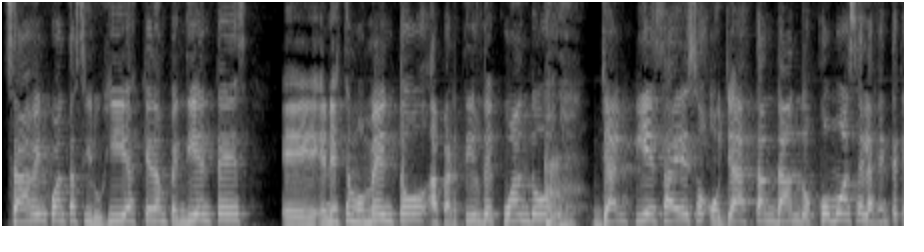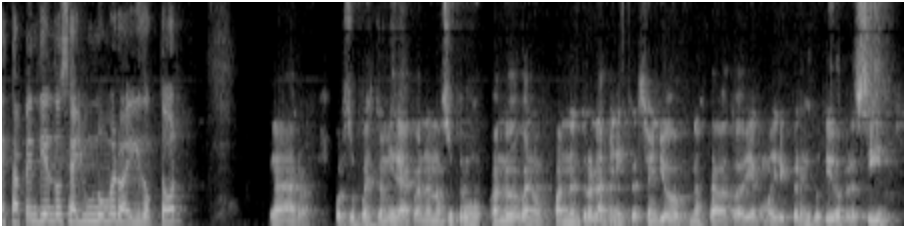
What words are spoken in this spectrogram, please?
¿Saben cuántas cirugías quedan pendientes? Eh, en este momento? ¿A partir de cuándo ya empieza eso o ya están dando? ¿Cómo hace la gente que está pendiendo? Si hay un número ahí, doctor. Claro, por supuesto. Mira, cuando nosotros, cuando, bueno, cuando entró la administración, yo no estaba todavía como director ejecutivo, pero sí,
